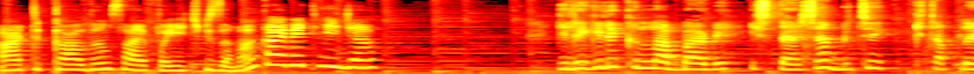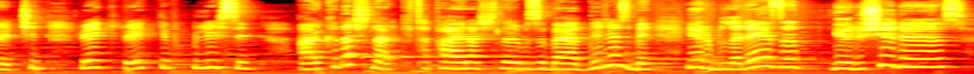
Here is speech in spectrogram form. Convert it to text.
Artık kaldığım sayfayı hiçbir zaman kaybetmeyeceğim. Güle güle kullan Barbie. İstersen bütün kitaplar için renk renk yapabilirsin. Arkadaşlar kitap paylaşlarımızı beğendiniz mi? Yorumlara yazın. Görüşürüz.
